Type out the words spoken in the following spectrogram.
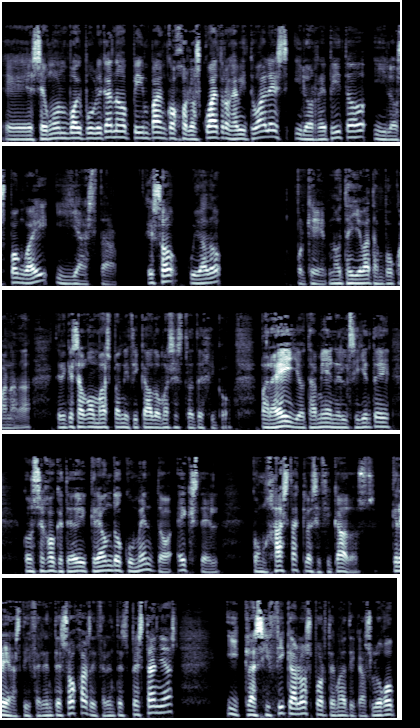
eh, según voy publicando, pim pam, cojo los cuatro habituales y los repito y los pongo ahí y ya está. Eso, cuidado, porque no te lleva tampoco a nada. Tiene que ser algo más planificado, más estratégico. Para ello, también el siguiente consejo que te doy, crea un documento Excel con hashtags clasificados. Creas diferentes hojas, diferentes pestañas y clasifícalos por temáticas. Luego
